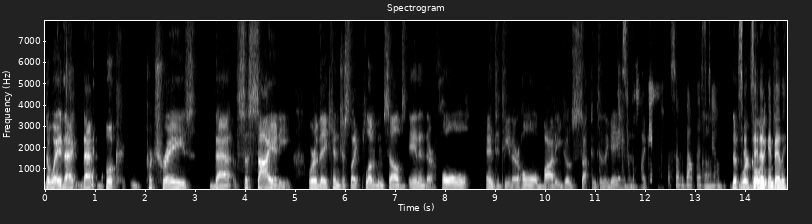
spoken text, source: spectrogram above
the way that that book portrays that society where they can just like plug themselves in and their whole entity, their whole body goes sucked into the game. There's and like episode about this too. Um, that say, say that again, to... Bailey.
